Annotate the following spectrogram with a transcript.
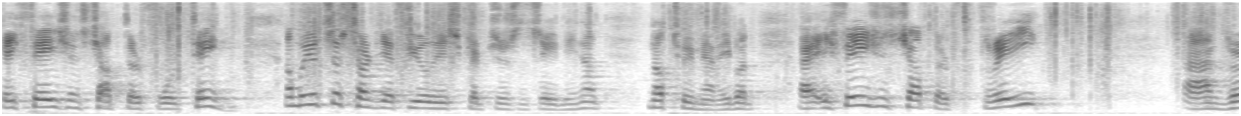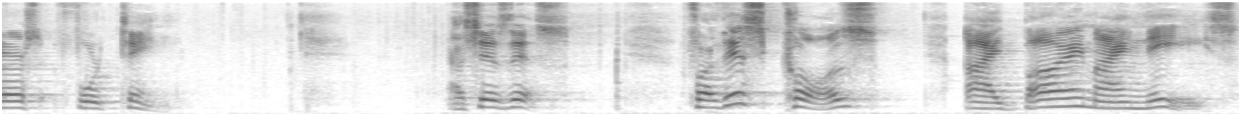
Ephesians chapter 14. And we'll just turn to a few of these scriptures this evening, not, not too many, but uh, Ephesians chapter 3 and verse 14. And says this For this cause I bow my knees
